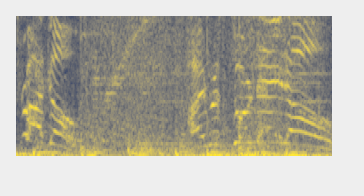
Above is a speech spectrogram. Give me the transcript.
Drago! Iris Tornado!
